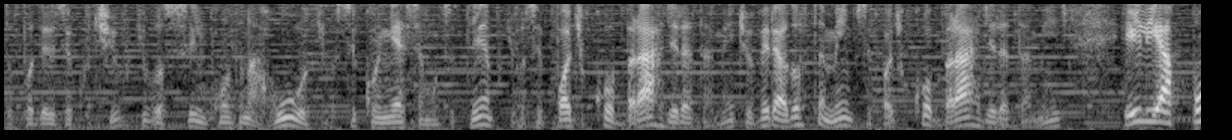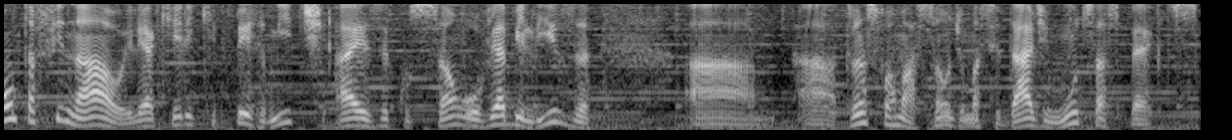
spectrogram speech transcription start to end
do Poder Executivo que você encontra na rua, que você conhece há muito tempo, que você pode cobrar diretamente, o vereador também você pode cobrar diretamente. Ele é a ponta final, ele é aquele que permite a execução ou viabiliza a, a transformação de uma cidade em muitos aspectos.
